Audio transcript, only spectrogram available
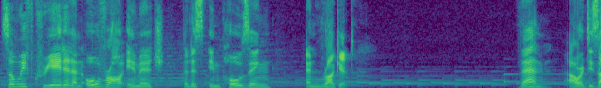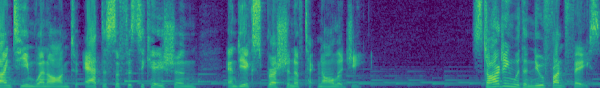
So we've created an overall image that is imposing and rugged. Then, our design team went on to add the sophistication and the expression of technology. Starting with the new front face,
